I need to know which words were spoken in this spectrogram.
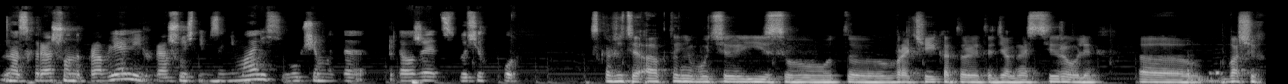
нас хорошо направляли и хорошо с ним занимались. И, в общем, это продолжается до сих пор. Скажите, а кто-нибудь из вот, э, врачей, которые это диагностировали, э, ваших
